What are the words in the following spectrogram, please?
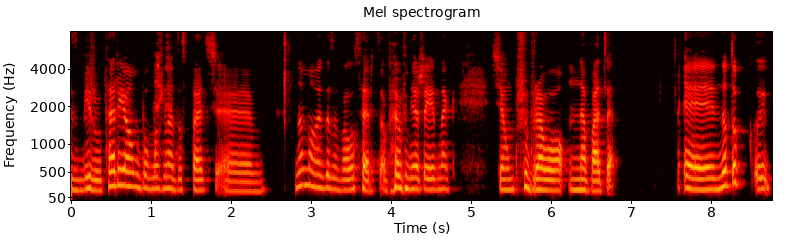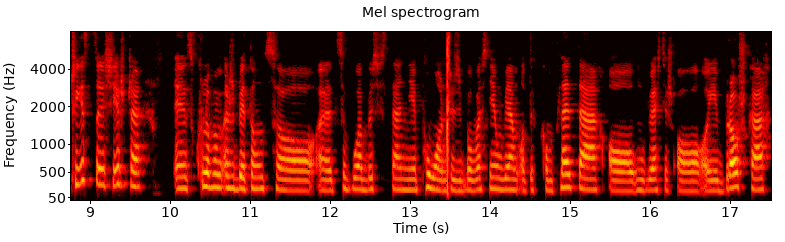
z biżuterią, bo można dostać no, małego zawału serca pewnie, że jednak się przybrało na wadze. E, no to czy jest coś jeszcze e, z królową Elżbietą, co, e, co byłabyś w stanie połączyć? Bo właśnie mówiłam o tych kompletach, o, mówiłaś też o, o jej broszkach,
